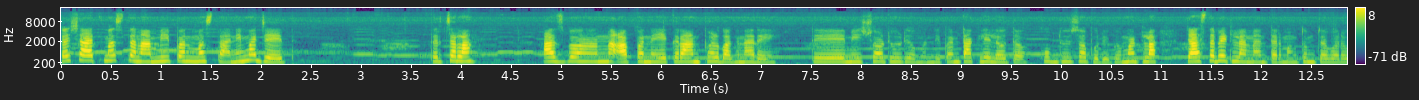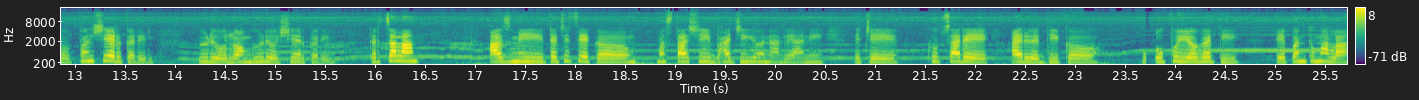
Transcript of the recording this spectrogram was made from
कशा आहात? मस्त ना? मी पण मस्त आणि मजेत. तर चला आज पण आपण एक रानफळ बघणार आहे. ते मी शॉर्ट व्हिडिओमध्ये पण टाकलेलं होतं. खूप दिवसापूर्वी पण म्हटलं जास्त भेटल्यानंतर मग तुमच्याबरोबर पण शेअर करेल. व्हिडिओ लॉंग व्हिडिओ शेअर करेल. तर चला आज मी त्याचीच एक मस्त अशी भाजी घेऊन आले आणि त्याचे खूप सारे आयुर्वेदिक उपयोग होती ते पण तुम्हाला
